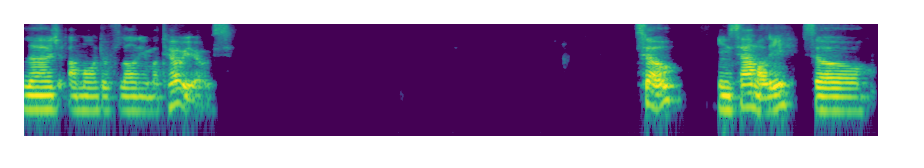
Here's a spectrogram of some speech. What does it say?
large amount of learning materials. So in summary, so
